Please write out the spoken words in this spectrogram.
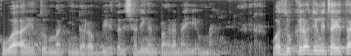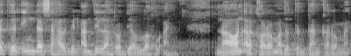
huwa aritu man inda rabbi tadi sandingan pangeranna ieu. wazukira jeung dicaritakeun ingda Sahal bin Abdullah radhiyallahu an naon al karamatu tentang karomat?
